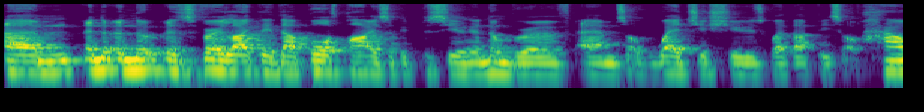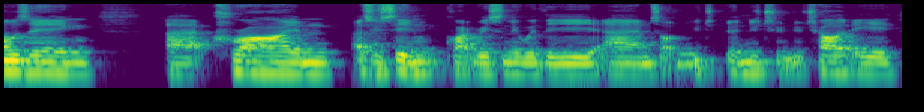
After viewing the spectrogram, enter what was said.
Um, and, and, it's very likely that both parties will be pursuing a number of um, sort of wedge issues, whether that be sort of housing, uh, crime, as you've seen quite recently with the um, sort of nutrient neutrality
